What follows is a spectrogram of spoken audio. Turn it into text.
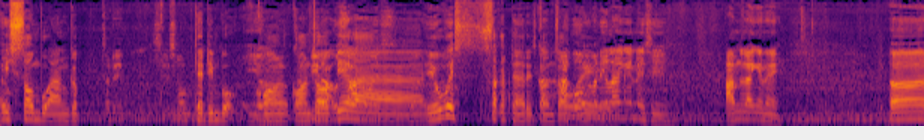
iso mbok anggap. Iso jadi mbok Iya. konco piye lah. yo wis sekedar konco aku menilai ngene sih. Aku menilai ngene. Eh,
